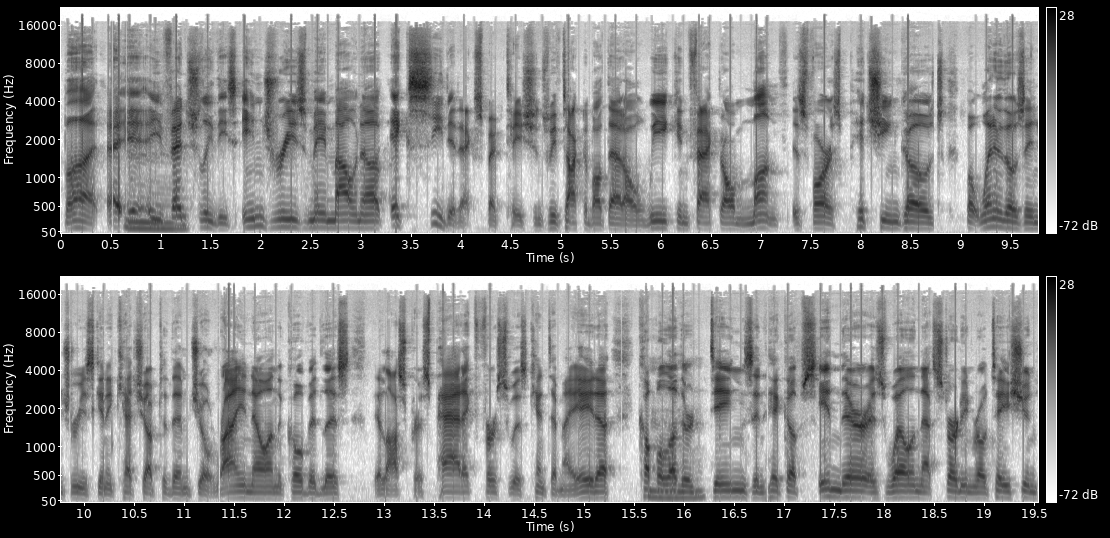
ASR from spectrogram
but mm. eventually these injuries may mount up, exceeded expectations. We've talked about that all week, in fact, all month as far as pitching goes. But when are those injuries going to catch up to them? Joe Ryan now on the COVID list. They lost Chris Paddack. First was Kenta Maeda, a couple mm. other dings and hiccups in there as well in that starting rotation.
